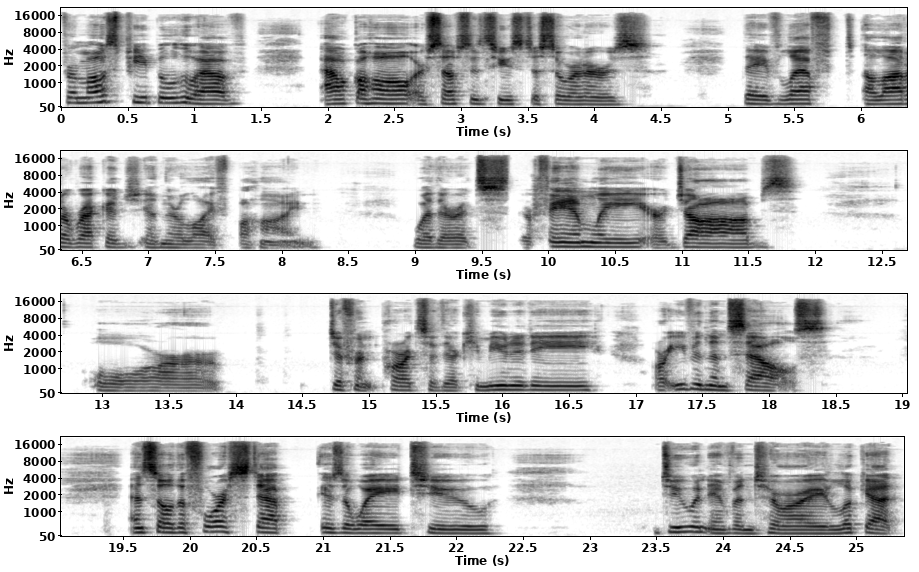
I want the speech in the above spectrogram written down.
for most people who have alcohol or substance use disorders, they've left a lot of wreckage in their life behind, whether it's their family or jobs or different parts of their community or even themselves. And so the fourth step is a way to do an inventory, look at,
